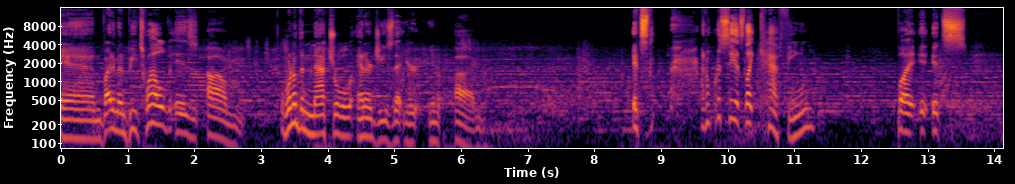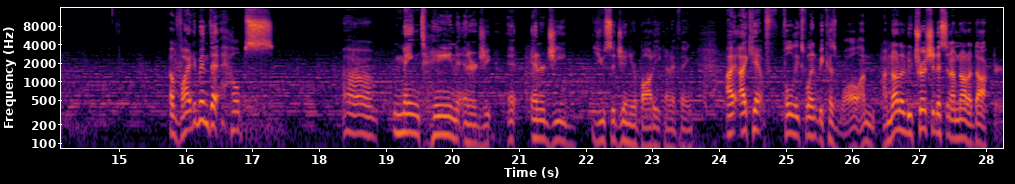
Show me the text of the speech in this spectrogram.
And vitamin B12 is um, one of the natural energies that you're, you know, um, it's, I don't want to say it's like caffeine, but it, it's a vitamin that helps uh, maintain energy, energy usage in your body kind of thing. I, I can't fully explain it because, well, I'm, I'm not a nutritionist and I'm not a doctor.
